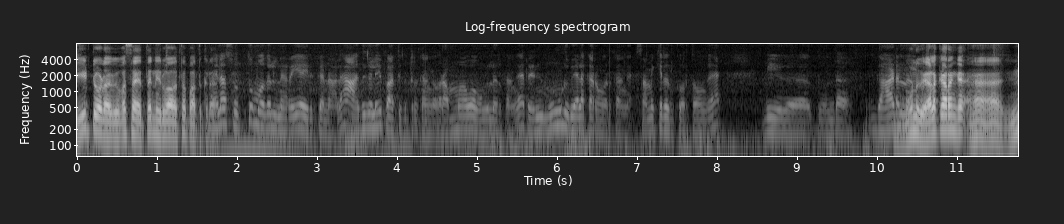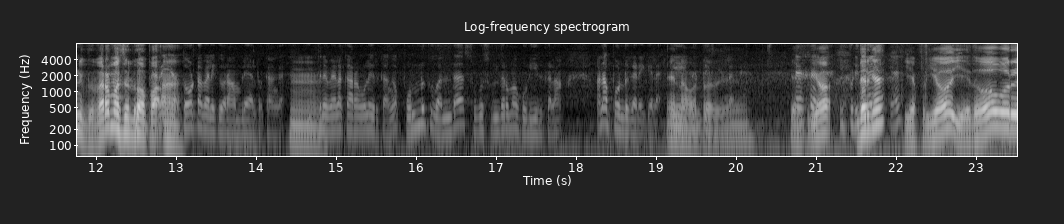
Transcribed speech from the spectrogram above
வீட்டோட விவசாயத்தை நிர்வாகத்தை பார்த்துக்கிறாரு ஏன்னா சொத்து முதல் நிறைய இருக்கனால அதுகளே பார்த்துக்கிட்டு இருக்காங்க. ஒரு அம்மாவும் அவங்களும் இருக்காங்க. ரெண்டு மூணு வேலைக்காரங்க இருக்காங்க. சமைக்கிறதுக்கு ஒருத்தவங்க இந்த கார்டன் மூணு வேலைக்காரங்க. இன்னும் விவரமாக சொல்லுவாப்பா. தோட்ட வேலைக்கு ஒரு ஆம்பளையாள் இருக்காங்க. இத்தனை வேலைக்காரங்களும் இருக்காங்க. பொண்ணுக்கு வந்தா சுக சுந்தரமா குடியிருக்கலாம். ஆனா பொண்ணு கிடைக்கல. என்ன தெரியல. எப்படியோ எப்படியோ ஏதோ ஒரு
